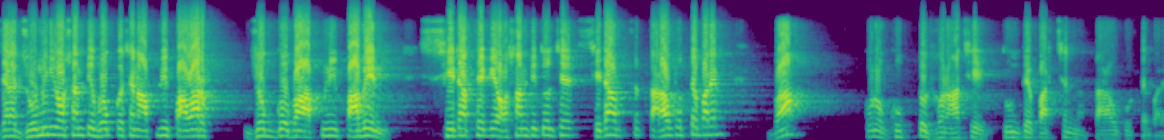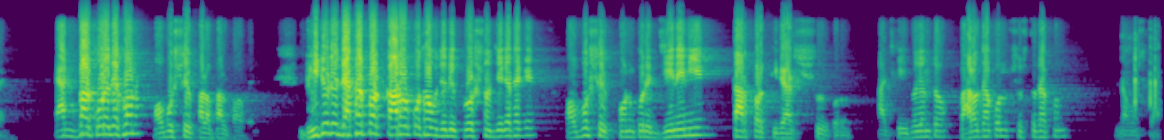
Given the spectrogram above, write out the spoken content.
যারা জমিনি অশান্তি ভোগ করছেন আপনি পাওয়ার যোগ্য বা আপনি পাবেন, সেটা থেকে অশান্তি চলছে, সেটা তারাও করতে পারেন বা কোনো গুপ্তধন আছে, তুলতে পারছেন না, তারাও করতে পারেন। একবার করে দেখুন, অবশ্যই ফলাফল পাবেন। ভিডিওটি দেখার পর কারোর কোথাও যদি প্রশ্ন জেগে থাকে, অবশ্যই ফোন করে জেনে নিয়ে তারপর ক্রীড়া শুরু করুন। আজকে এই পর্যন্ত, ভালো থাকুন, সুস্থ থাকুন, নমস্কার।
